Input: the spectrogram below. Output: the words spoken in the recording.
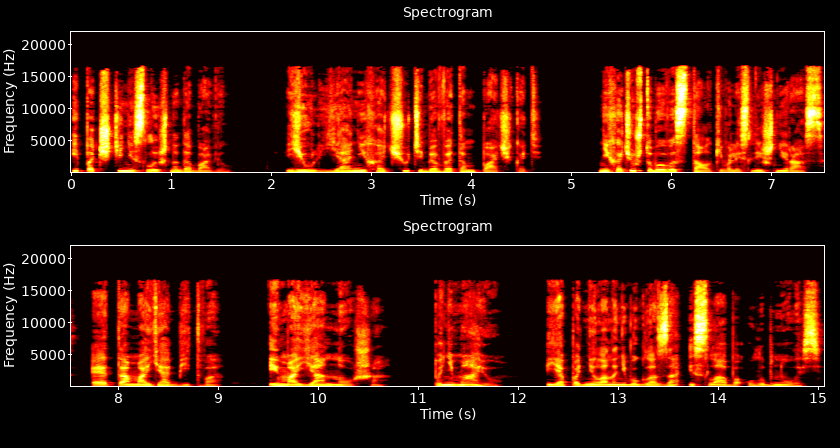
и почти неслышно добавил. «Юль, я не хочу тебя в этом пачкать. Не хочу, чтобы вы сталкивались лишний раз. Это моя битва. И моя ноша. Понимаю. Я подняла на него глаза и слабо улыбнулась.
